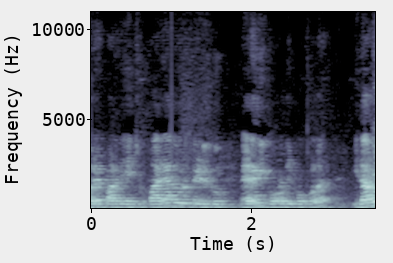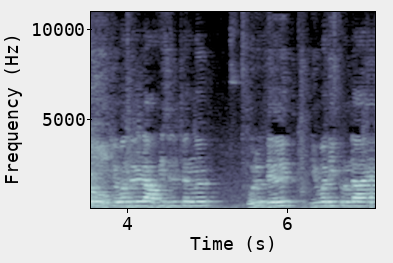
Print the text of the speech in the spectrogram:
അവരെ പറഞ്ഞയച്ചു പരാതി കൊടുത്ത് എടുക്കും വേണമെങ്കിൽ കോടതി പൊക്കോളാൻ. ഇതാണ് മുഖ്യമന്ത്രിയുടെ ഓഫീസിൽ ചെന്ന് ഒരു ദളിത് യുവതിക്കുണ്ടായ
